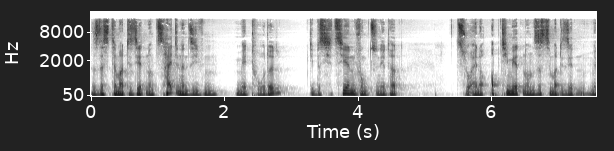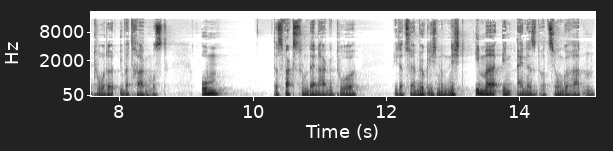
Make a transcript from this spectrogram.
systematisierten und zeitintensiven Methode, die bis jetzt hierhin funktioniert hat, zu einer optimierten und systematisierten Methode übertragen musst, um das Wachstum deiner Agentur wieder zu ermöglichen und nicht immer in eine Situation geraten,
